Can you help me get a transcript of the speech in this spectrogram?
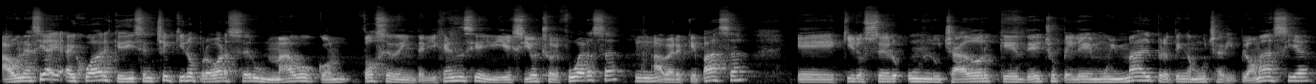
aún así hay, hay jugadores que dicen, che, quiero probar ser un mago con 12 de inteligencia y 18 de fuerza, Mm. a ver qué pasa. Eh, quiero ser un luchador que de hecho pelee muy mal, pero tenga mucha diplomacia.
